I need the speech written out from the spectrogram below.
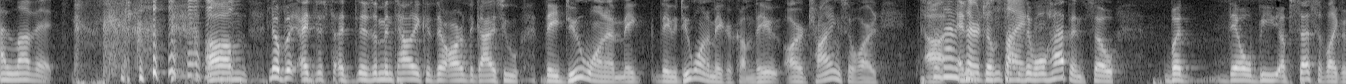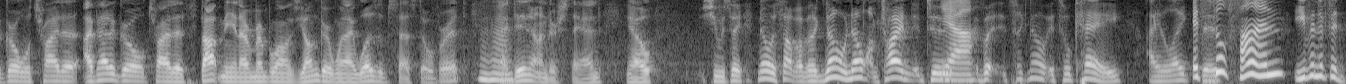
I love it. Um, no, but I just uh, there's a mentality because there are the guys who they do want to make they do want to make her come. They are trying so hard. Uh, Sometimes and they're just sometimes like- it won't happen. So, but they'll be obsessive. Like a girl will try to. I've had a girl try to stop me, and I remember when I was younger when I was obsessed over it. Mm-hmm. And I didn't understand. You know, she would say, "No, it's not." I'd be like, "No, no, I'm trying to." Yeah. but it's like, no, it's okay. I like. It's this. still fun. even if it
